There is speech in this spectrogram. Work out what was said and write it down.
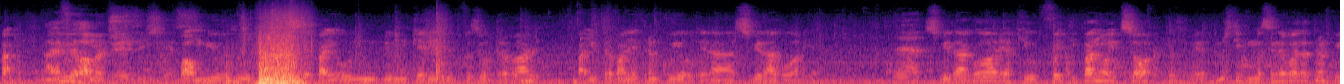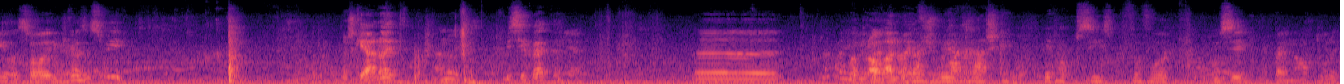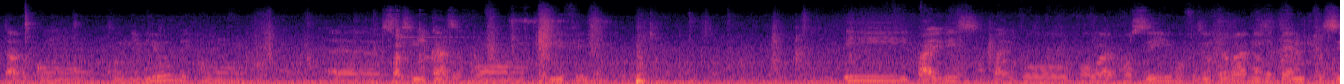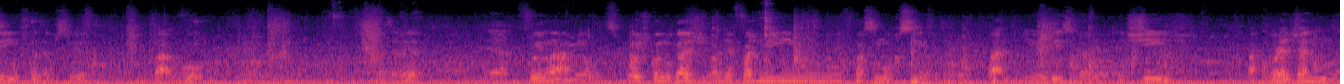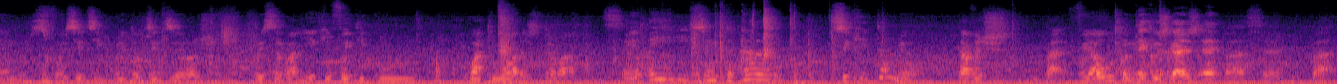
Pá, o Ah, eu fui miúdo- lá uma vez e esquece. Pá, o miúdo disse, epá, eu, eu não quero ir fazer o trabalho. Pá, e o trabalho é tranquilo, era a subida à glória. É. Subida à glória, aquilo foi tipo à noite só, estás a ver? Mas tipo uma cena boa tranquila, só os gajos a subir. Mas que é à noite? À noite. Bicicleta? Yeah. Ah, tá bem, Uma prova à noite? O gajo bem à rasca. Epá, preciso, por favor. Consigo. Epá, na altura estava com, com a minha miúda e com. ah, sozinho em casa com, com a minha filha. E pá, eu disse, vou, vou agora vou sair, vou fazer um trabalho, nós até éramos para sair, estás a perceber? Pá, vou. Estás a ver? Yeah. Fui lá, meu, depois quando o gajo, olha, faz-me faça-me o recibo. Pá, e eu disse, olha, é X. Pá, cobrei já não me lembro se foi 150 ou 200 euros por esse trabalho. E aquilo foi tipo 4 horas de trabalho. E ele, ei, isso é muito caro. Isso aqui então, meu. Estavas. Pá, foi a última. Quanto é que os gajos. É pá, sério. Pá,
